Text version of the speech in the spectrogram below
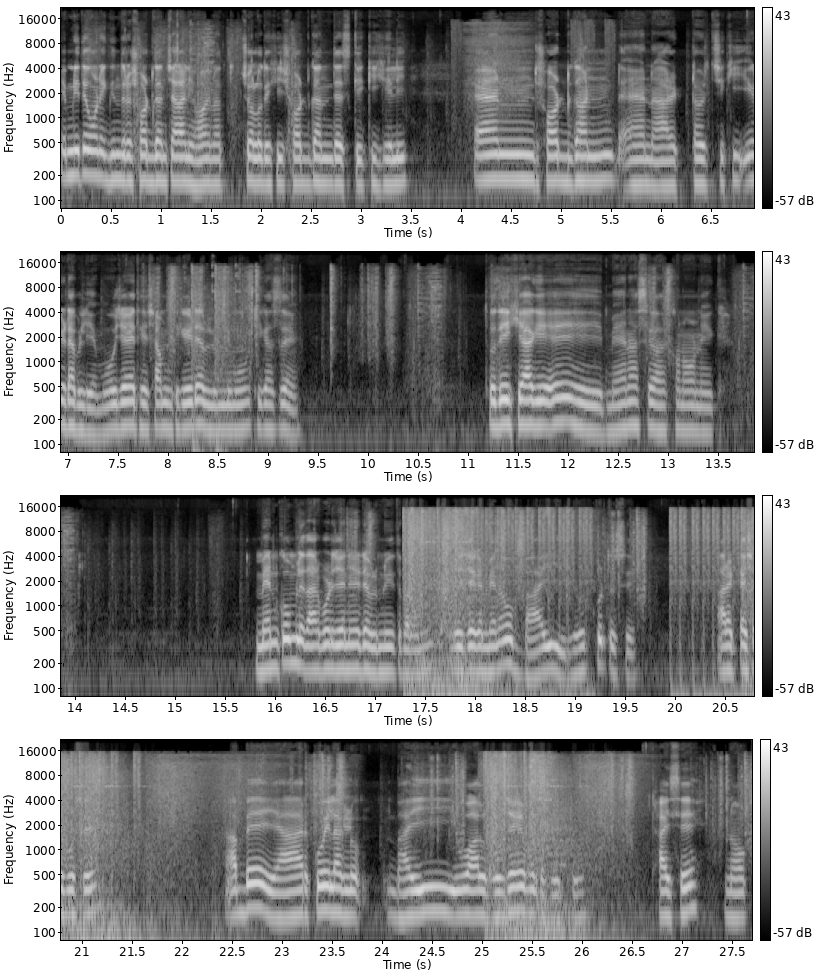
এমনিতে অনেক দিন ধরে শর্ট গান চালানি হয় না। চলো দেখি শর্ট গান দেশকে কী খেলি। অ্যান্ড শর্ট গান অ্যান্ড আরেকটা হচ্ছে কি এ এডাব্লিউএম ওই জায়গা থেকে সামনে থেকে এ এডাব্লিউএম নিবো ঠিক আছে? তো দেখি আগে এ ম্যান আছে এখন অনেক। ম্যান কমলে তারপরে জানি এডাব্লিউএম নিতে পারব এই জায়গায় ম্যান ও ভাই লুট করতেছে। আরেকটা এসে পড়ছে। আবে यार কই লাগল? ভাই, ওয়াল ভুল জায়গায় পড়তেছে একটু। খাইছে নক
